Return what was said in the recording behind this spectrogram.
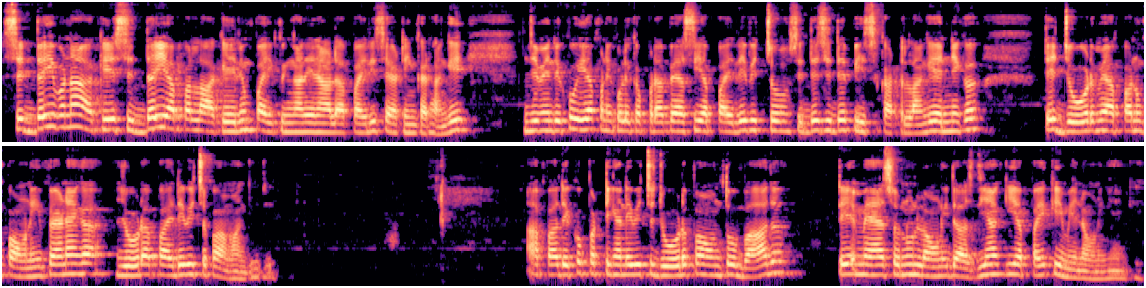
ਸਿੱਧਾ ਹੀ ਬਣਾ ਕੇ, ਸਿੱਧਾ ਹੀ ਆਪਾਂ ਲਾ ਕੇ ਇਹਨੂੰ ਪਾਈਪਿੰਗਾਂ ਦੇ ਨਾਲ ਆਪਾਂ ਇਹਦੀ ਸੈਟਿੰਗ ਕਰਾਂਗੇ। ਜਿਵੇਂ ਦੇਖੋ ਇਹ ਆਪਣੇ ਕੋਲੇ ਕੱਪੜਾ ਪਿਆ ਸੀ, ਆਪਾਂ ਇਹਦੇ ਵਿੱਚੋਂ ਸਿੱਧੇ ਸਿੱਧੇ ਪੀਸ ਕੱਟ ਲਾਂਗੇ ਇੰਨੇ ਕੁ। ਤੇ ਜੋੜ ਮੈਂ ਆਪਾਂ ਨੂੰ ਪਾਉਣਾ ਹੀ ਪੈਣਾ ਹੈਗਾ, ਜੋੜ ਆਪਾਂ ਇਹਦੇ ਵਿੱਚ ਪਾਵਾਂਗੇ ਜੀ। ਆਪਾਂ ਦੇਖੋ ਪੱਟੀਆਂ ਦੇ ਵਿੱਚ ਜੋੜ ਪਾਉਣ ਤੋਂ ਬਾਅਦ ਤੇ ਮੈਂ ਤੁਹਾਨੂੰ ਲਾਉਣੀ ਦੱਸਦੀ ਹਾਂ ਕਿ ਆਪਾਂ ਇਹ ਕਿਵੇਂ ਲਾਉਣੀ ਹੈਗੀ।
